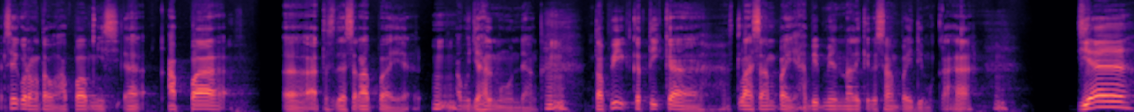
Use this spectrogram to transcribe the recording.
saya kurang tahu apa misi eh, apa eh, atas dasar apa ya Mm-mm. Abu Jahal mengundang. Mm-mm. Tapi ketika setelah sampai Habib bin Malik itu sampai di Mekah, Hmm. dia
